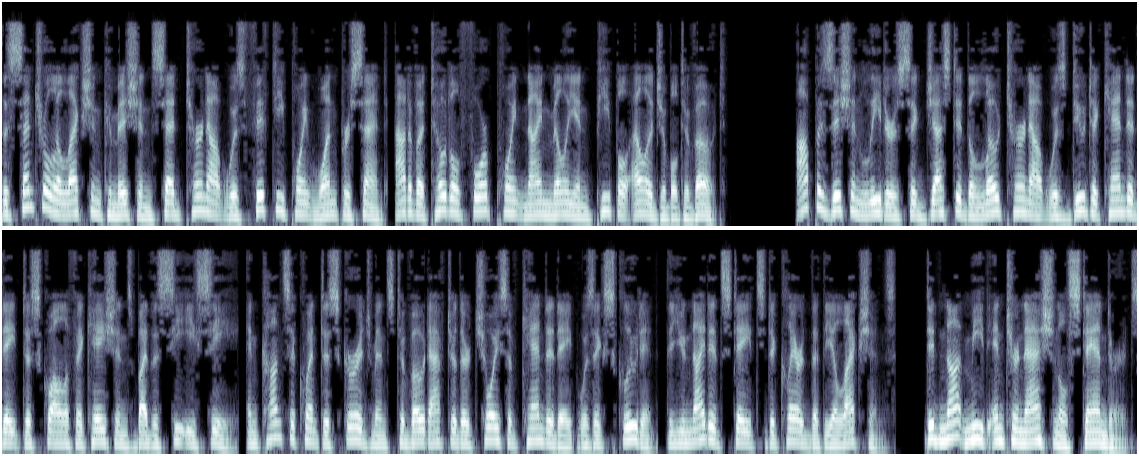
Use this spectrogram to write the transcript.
The Central Election Commission said turnout was 50.1%, out of a total 4.9 million people eligible to vote. Opposition leaders suggested the low turnout was due to candidate disqualifications by the CEC, and consequent discouragements to vote after their choice of candidate was excluded. The United States declared that the elections did not meet international standards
